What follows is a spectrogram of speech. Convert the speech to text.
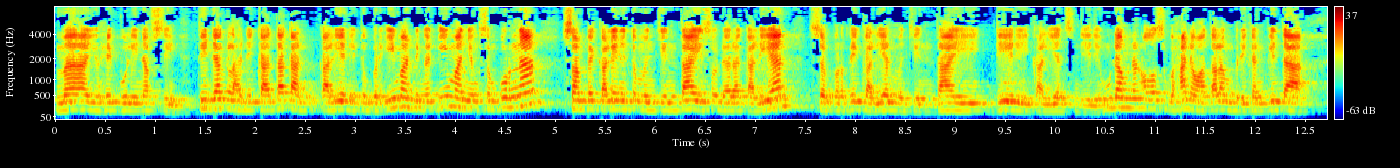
ma yuhibbu li nafsi. Tidaklah dikatakan kalian itu beriman dengan iman yang sempurna sampai kalian itu mencintai saudara kalian seperti kalian mencintai diri kalian sendiri. Mudah-mudahan Allah Subhanahu wa taala memberikan kita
